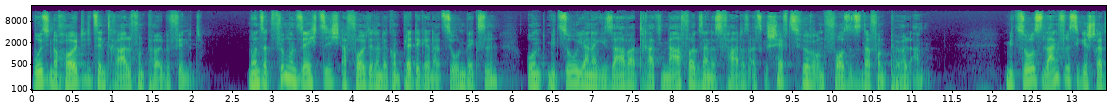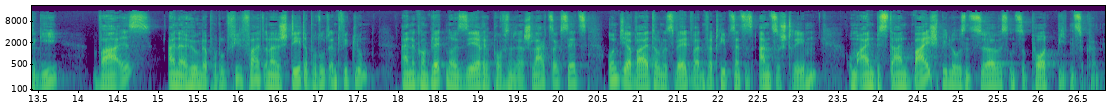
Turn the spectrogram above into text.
wo sich noch heute die Zentrale von Pearl befindet. 1965 erfolgte dann der komplette Generationenwechsel und Mitsuo Yanagisawa trat die Nachfolge seines Vaters als Geschäftsführer und Vorsitzender von Pearl an. Mitsuos langfristige Strategie war es, eine Erhöhung der Produktvielfalt und eine stete Produktentwicklung, eine komplett neue Serie professioneller Schlagzeugsets und die Erweiterung des weltweiten Vertriebsnetzes anzustreben, um einen bis dahin beispiellosen Service und Support bieten zu können.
